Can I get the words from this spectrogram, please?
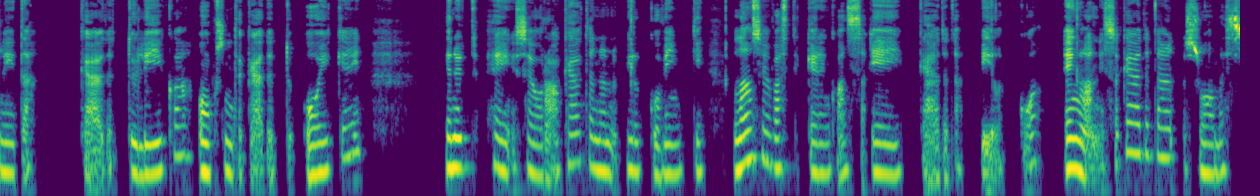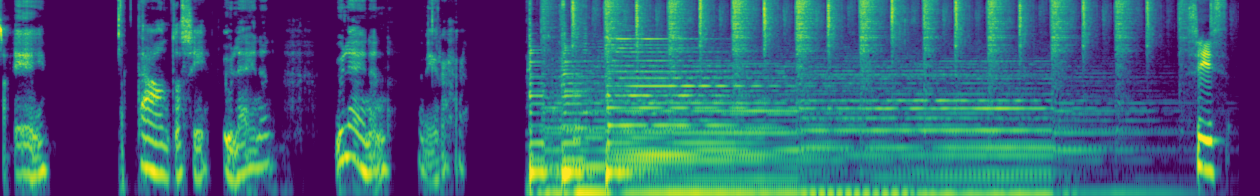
niitä käytetty liikaa, onko niitä käytetty oikein. Ja nyt hei, seuraa käytännön pilkkuvinkki. Lansien vastikkeiden kanssa ei käytetä pilkkua. Englannissa käytetään, Suomessa ei. Tämä on tosi yleinen, yleinen virhe. Siis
